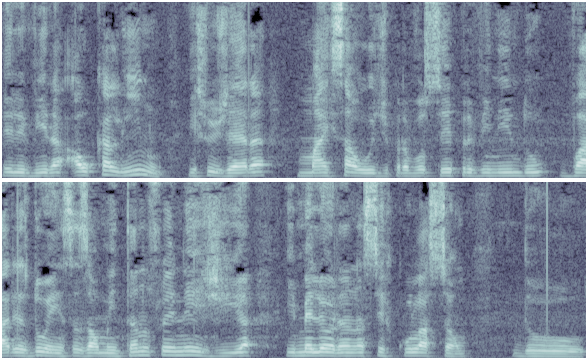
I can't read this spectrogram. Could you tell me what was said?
ele vira alcalino. Isso gera mais saúde para você, prevenindo várias doenças, aumentando sua energia e melhorando a circulação do,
